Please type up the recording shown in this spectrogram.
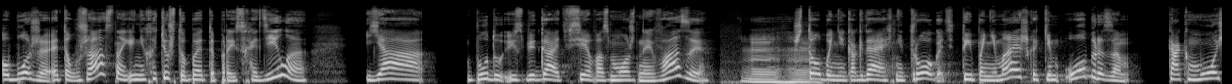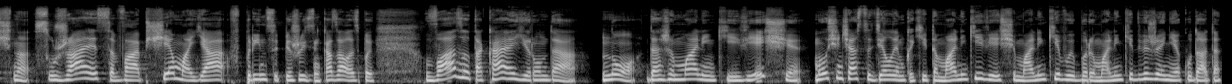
о боже, это ужасно, я не хочу, чтобы это происходило, я буду избегать все возможные вазы, угу. чтобы никогда их не трогать. Ты понимаешь, каким образом как мощно сужается вообще моя, в принципе, жизнь. Казалось бы, ваза такая ерунда. Но даже маленькие вещи, мы очень часто делаем какие-то маленькие вещи, маленькие выборы, маленькие движения куда-то,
